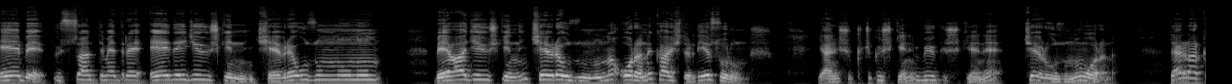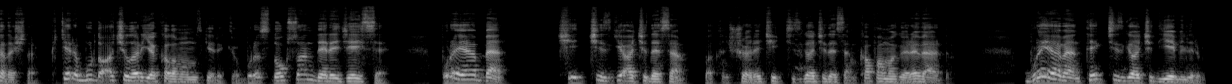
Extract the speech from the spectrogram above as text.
EB 3 cm, EDC üçgeninin çevre uzunluğunun BAC üçgeninin çevre uzunluğuna oranı kaçtır diye sorulmuş. Yani şu küçük üçgenin büyük üçgene çevre uzunluğu oranı. Değerli arkadaşlar bir kere burada açıları yakalamamız gerekiyor. Burası 90 derece ise buraya ben çift çizgi açı desem. Bakın şöyle çift çizgi açı desem kafama göre verdim. Buraya ben tek çizgi açı diyebilirim.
